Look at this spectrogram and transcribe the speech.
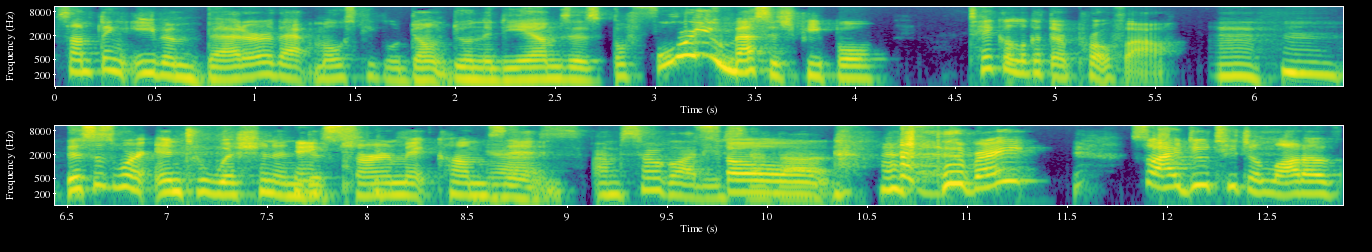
Something even better that most people don't do in the dms is before you message people take a look at their profile Mm-hmm. This is where intuition and Thank discernment you. comes yes. in. I'm so glad you so, said that. right? So I do teach a lot of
